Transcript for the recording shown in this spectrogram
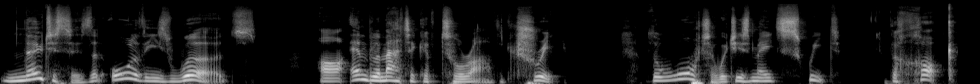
notices that all of these words are emblematic of Torah, the tree, the water which is made sweet, the chok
